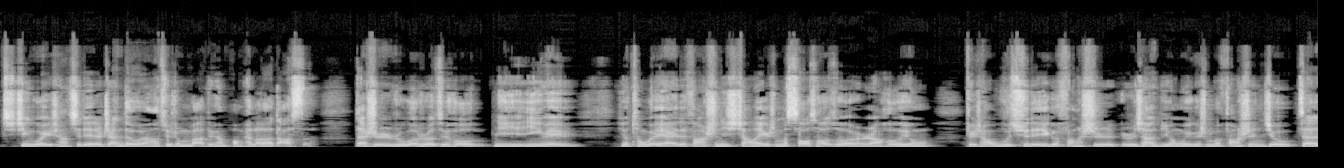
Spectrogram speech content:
经过一场激烈的战斗，然后最终把对方帮派老大打死了。但是如果说最后你因为要通过 AI 的方式，你想了一个什么骚操作，然后用非常无趣的一个方式，比如像用一个什么方式，你就在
